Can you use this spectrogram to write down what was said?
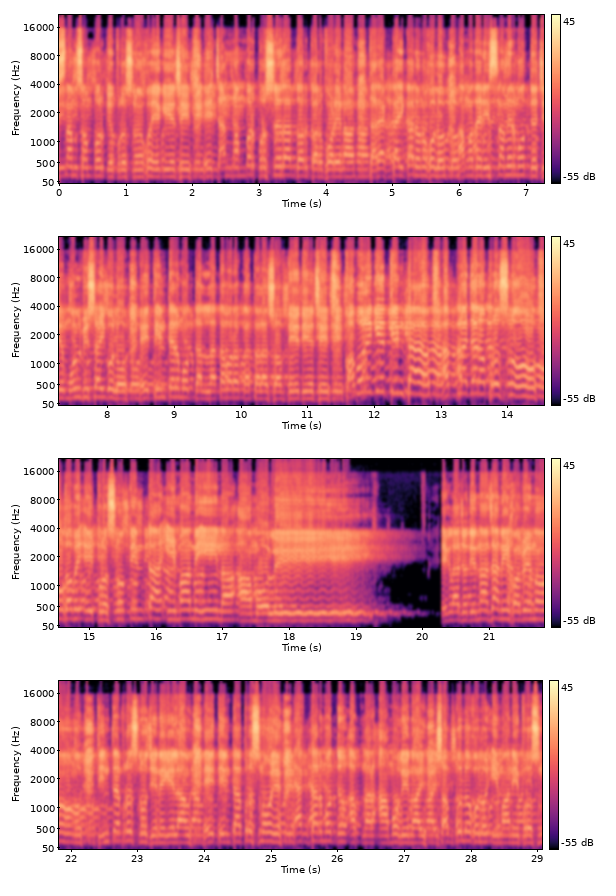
ইসলাম সম্পর্কে প্রশ্ন হয়ে গিয়েছে। এই চার নম্বর প্রশ্নের দরকার পড়ে না। তার একটাই কারণ হলো আমাদের ইসলামের মধ্যে যে মূল বিষয়গুলো, এই তিনটের মধ্যে আল্লাহ তাবারকাতলা সব দিয়ে দিয়েছে। খবরে গিয়ে তিনটা, আপনার যারা প্রশ্ন, তবে এই প্রশ্ন তিনটা ইমানি না আমলি এগুলা যদি না জানি হবে না। তিনটা প্রশ্ন জেনে গেলাম। এই তিনটা প্রশ্ন একটার মধ্যে আপনার আমলি নয়। সবগুলো হলো ইমানি প্রশ্ন।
